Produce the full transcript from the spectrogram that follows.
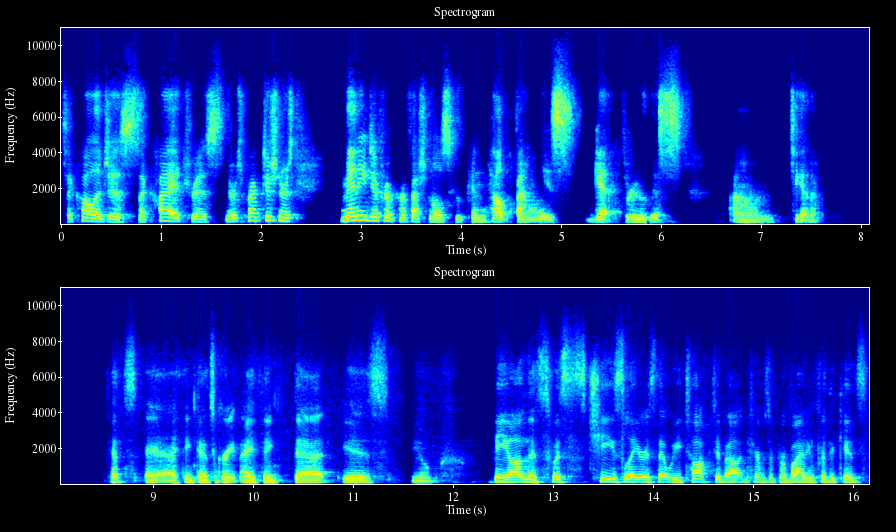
psychologists, psychiatrists, nurse practitioners, many different professionals who can help families get through this um, together. That's, eh, I think that's great, and I think that is, you know, beyond the Swiss cheese layers that we talked about in terms of providing for the kids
